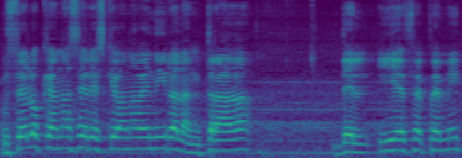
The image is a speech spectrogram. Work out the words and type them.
Ustedes lo que van a hacer es que van a venir a la entrada del IFP MIC.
